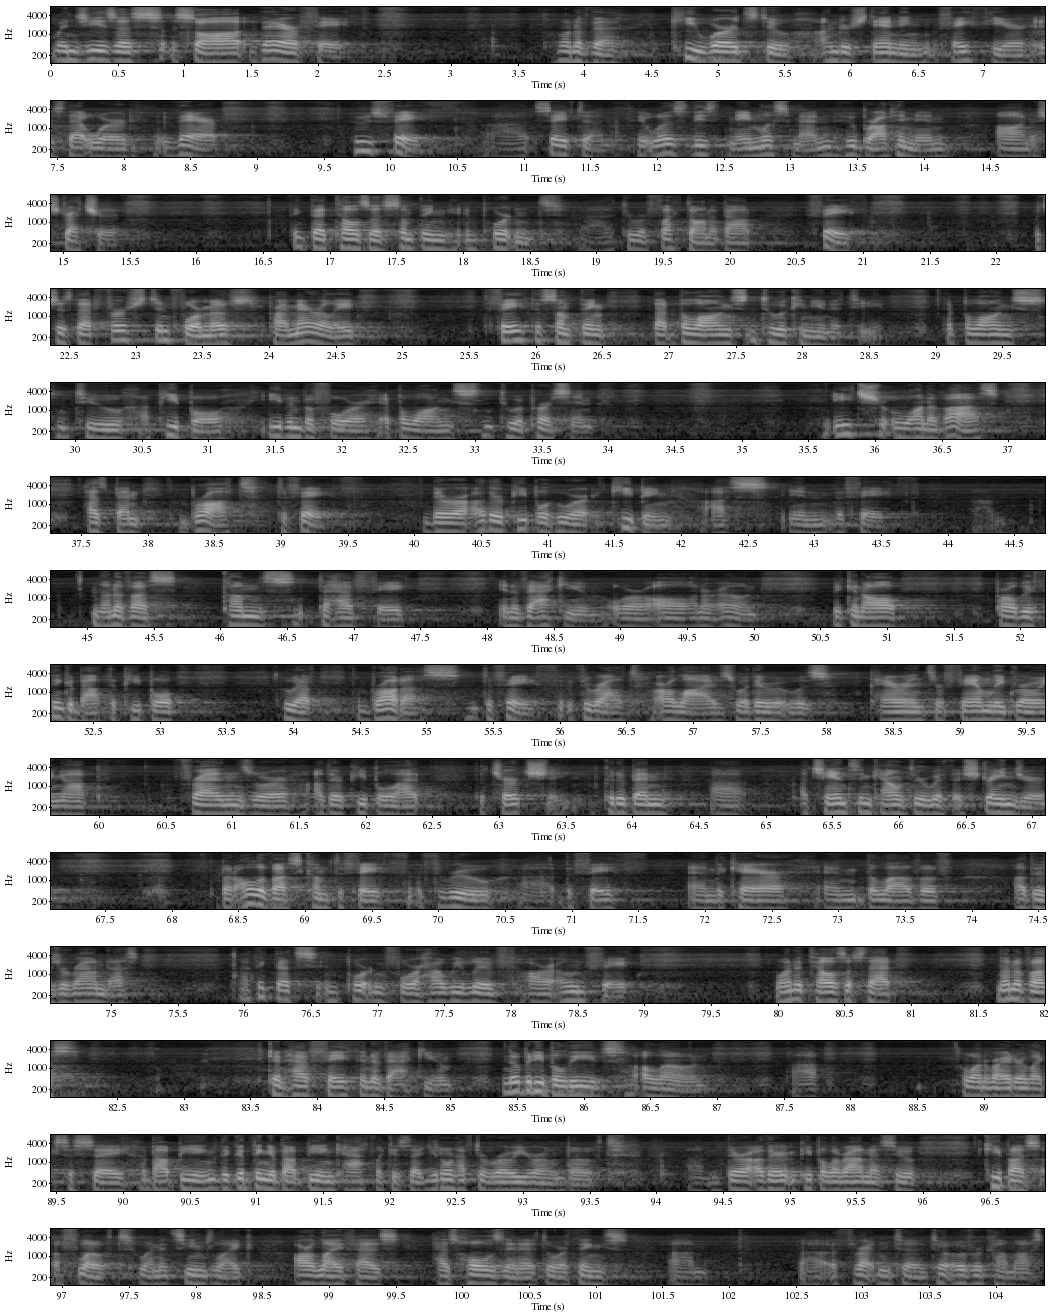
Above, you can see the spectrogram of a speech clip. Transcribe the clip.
when Jesus saw their faith. One of the key words to understanding faith here is that word there. Whose faith uh, saved him? It was these nameless men who brought him in on a stretcher. I think that tells us something important uh, to reflect on about faith, which is that first and foremost, primarily, faith is something that belongs to a community. It belongs to a people even before it belongs to a person. Each one of us has been brought to faith. There are other people who are keeping us in the faith. Um, none of us comes to have faith in a vacuum or all on our own. We can all probably think about the people who have brought us to faith throughout our lives, whether it was parents or family growing up, friends or other people at the church. It could have been uh, a chance encounter with a stranger. But all of us come to faith through uh, the faith and the care and the love of others around us. I think that's important for how we live our own faith. One, it tells us that none of us can have faith in a vacuum. Nobody believes alone. Uh, one writer likes to say about being the good thing about being Catholic is that you don't have to row your own boat. Um, there are other people around us who keep us afloat when it seems like our life has, has holes in it or things um, uh, threaten to, to overcome us.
